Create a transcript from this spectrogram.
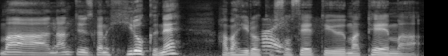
まあなんていうんですかね広くね幅広くはい蘇生という、まあ、テーマ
